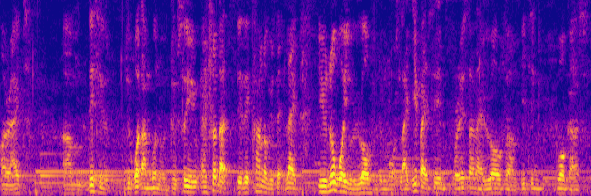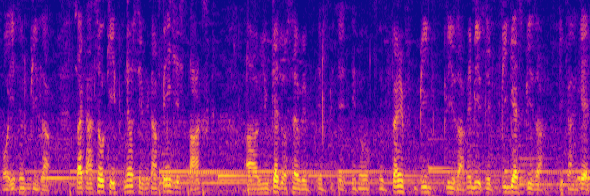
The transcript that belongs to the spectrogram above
all right um, this is what i'm going to do. So you ensure that a kind of like you know what you love the most. Like if i say for instance i love um, eating burgers or eating pizza so i can say okay if, you know, if you can finish this task uh, you get yourself a, a, a, you know a very big pizza maybe the biggest pizza you can get.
